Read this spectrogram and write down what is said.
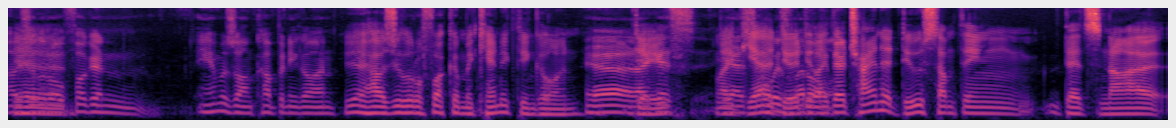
how's your Yeah. little fucking Amazon company going? yeah. How's your little fucking mechanic thing going? Yeah, like Dave. yeah, like it's yeah, always dude. little. Like they're trying to do something that's not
